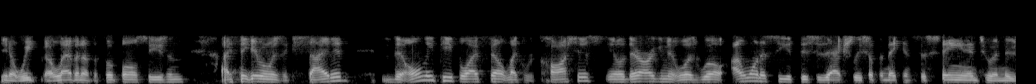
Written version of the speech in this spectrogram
you know week 11 of the football season. I think everyone was excited. The only people I felt like were cautious, you know, their argument was, well, I want to see if this is actually something they can sustain into a new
